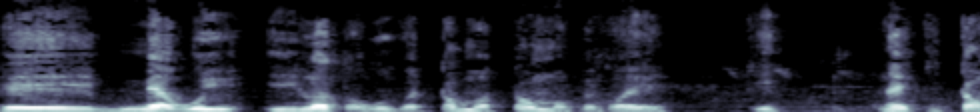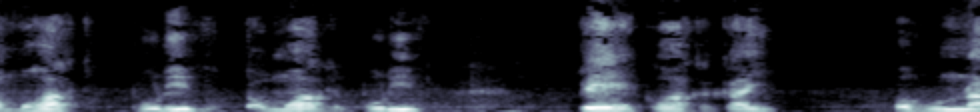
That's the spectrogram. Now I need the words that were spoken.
he mea kui i loto kui koe tomo tomo pe koe ki, ne, ki tomo hake purifu, tomo hake purifu pe ko hakakai o kuna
